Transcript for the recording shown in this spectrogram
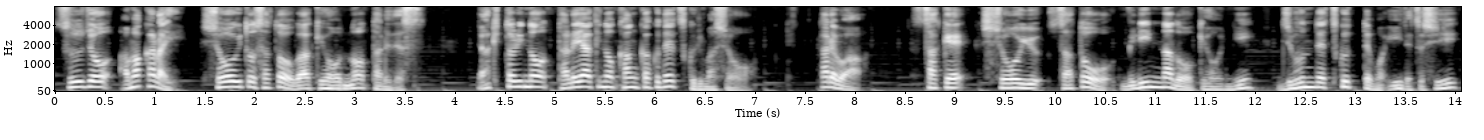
通常甘辛い醤油と砂糖が基本のタレです。焼き鳥のタレ焼きの感覚で作りましょう。タレは酒、醤油、砂糖、みりんなどを基本に自分で作ってもいいですし、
